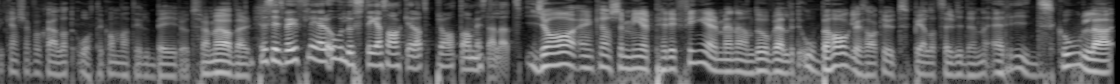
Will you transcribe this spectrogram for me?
Vi kanske får skäl att återkomma till Beirut framöver. Precis, vi har ju fler olustiga saker att prata om istället. Ja, en kanske mer perifer men ändå väldigt obehaglig sak utspelat sig vid en ridskola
